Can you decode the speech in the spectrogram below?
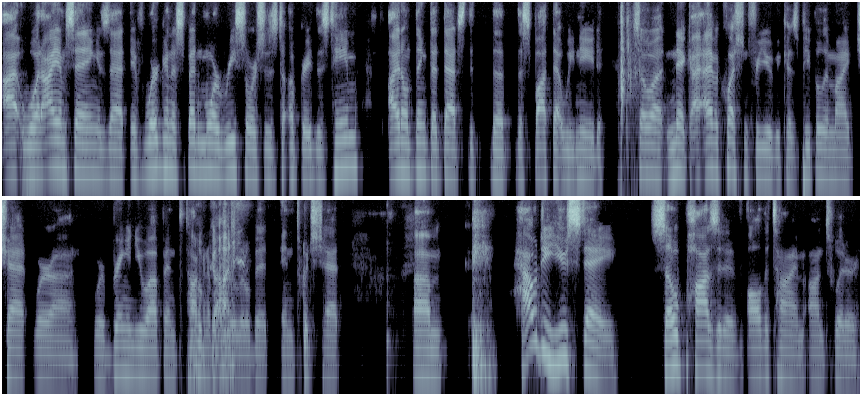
I what I am saying is that if we're going to spend more resources to upgrade this team, I don't think that that's the the, the spot that we need. So uh, Nick, I, I have a question for you because people in my chat were uh, were bringing you up and talking about you a little bit in Twitch chat. Um, how do you stay so positive all the time on Twitter?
